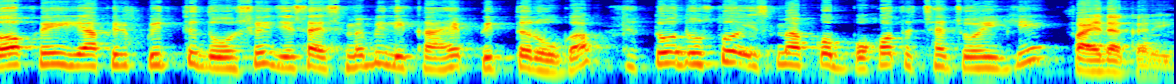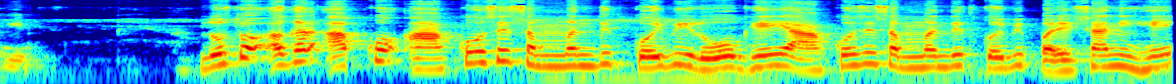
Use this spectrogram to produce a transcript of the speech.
कफ है या फिर पित्त दोष है, जैसा इसमें भी लिखा है पित्त होगा तो दोस्तों, इसमें आपको बहुत अच्छा जो है, ये फ़ायदा करेगी। दोस्तों, अगर आपको आँखों से संबंधित कोई भी रोग है या आँखों से संबंधित कोई भी परेशानी है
